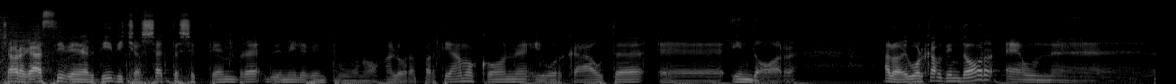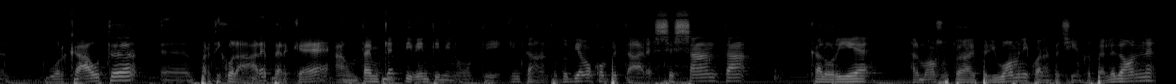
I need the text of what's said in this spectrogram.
Ciao ragazzi, venerdì 17 settembre 2021. Allora, partiamo con il workout eh, indoor. Allora, il workout indoor è un eh, workout eh, particolare perché ha un time cap di 20 minuti. Intanto dobbiamo completare 60 calorie al mouse strutturale per gli uomini, 45 per le donne,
